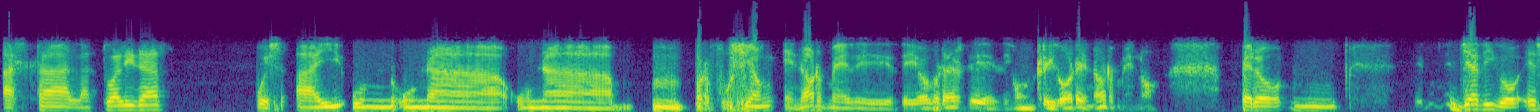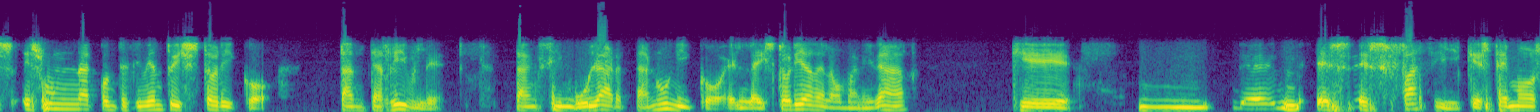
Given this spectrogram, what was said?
hasta la actualidad, pues hay un, una, mm, profusión enorme de, obras de, un rigor enorme, ¿no? Pero mm, ya digo, es, es un acontecimiento histórico tan terrible, tan singular, tan único en la historia de la humanidad, que mm, es, es, fácil que estemos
